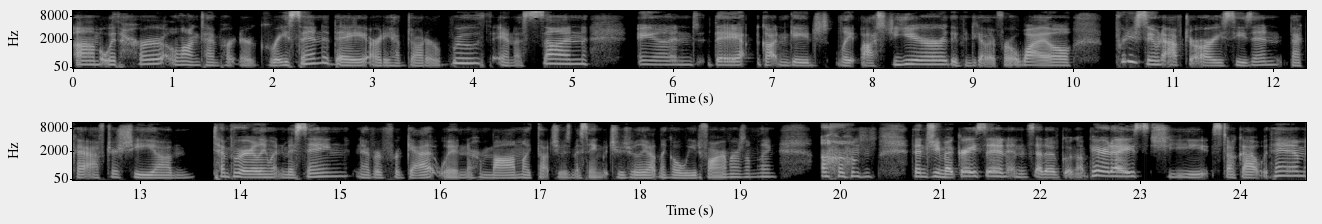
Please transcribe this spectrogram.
Um, with her longtime partner Grayson, they already have daughter Ruth and a son, and they got engaged late last year. They've been together for a while. Pretty soon after Ari's season, Bekah, after she um temporarily went missing. Never forget when her mom like thought she was missing, but she was really out like a weed farm or something. Um, then she met Grayson, and instead of going on Paradise, she stuck out with him.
